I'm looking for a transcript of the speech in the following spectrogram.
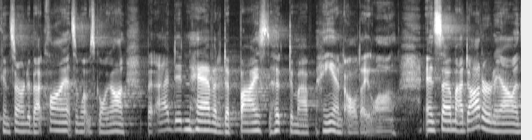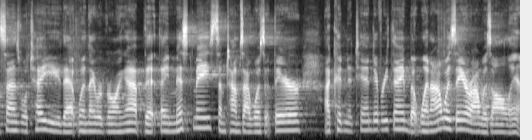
concerned about clients and what was going on, but I didn't have a device hooked to my hand all day long. And so my daughter now and sons will tell you that when they were growing up that they missed me. Sometimes I wasn't there. I couldn't attend everything, but when I was there, I was all in.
